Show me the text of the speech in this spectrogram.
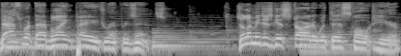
That's what that blank page represents. So let me just get started with this quote here.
